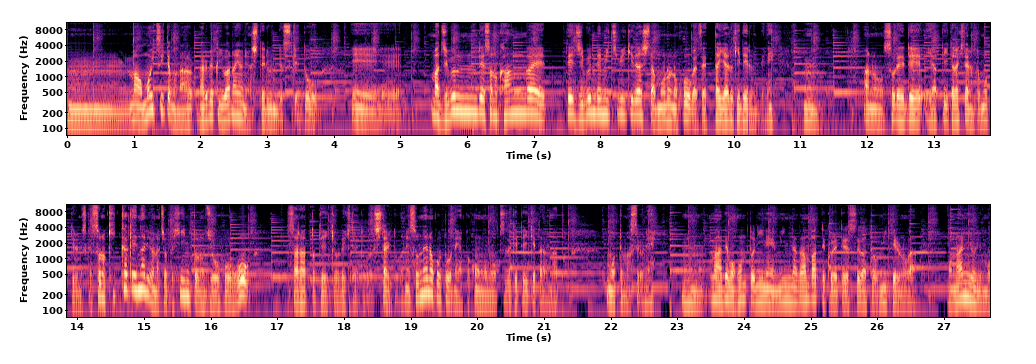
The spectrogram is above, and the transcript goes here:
うーんまあ思いついてもなるべく言わないようにはしてるんですけど、えーまあ、自分でその考えて自分で導き出したものの方が絶対やる気出るんでね、うん、あのそれでやっていただきたいなと思ってるんですけどそのきっかけになるようなちょっとヒントの情報をさらっと提供できたりとかしたりとかねそんなようなことをねやっぱ今後も続けていけたらなと思ってますよね。うん、まあでも本当にねみんな頑張ってくれてる姿を見てるのがもう何よりも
